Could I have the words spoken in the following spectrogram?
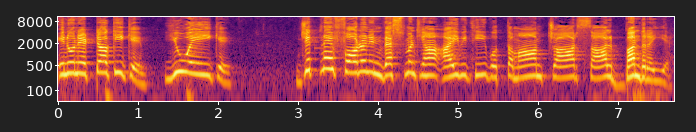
इन्होंने टर्की के यूएई के, जितने फॉरेन इन्वेस्टमेंट यहाँ आई हुई थी, वो तमाम चार साल बंद रही है।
